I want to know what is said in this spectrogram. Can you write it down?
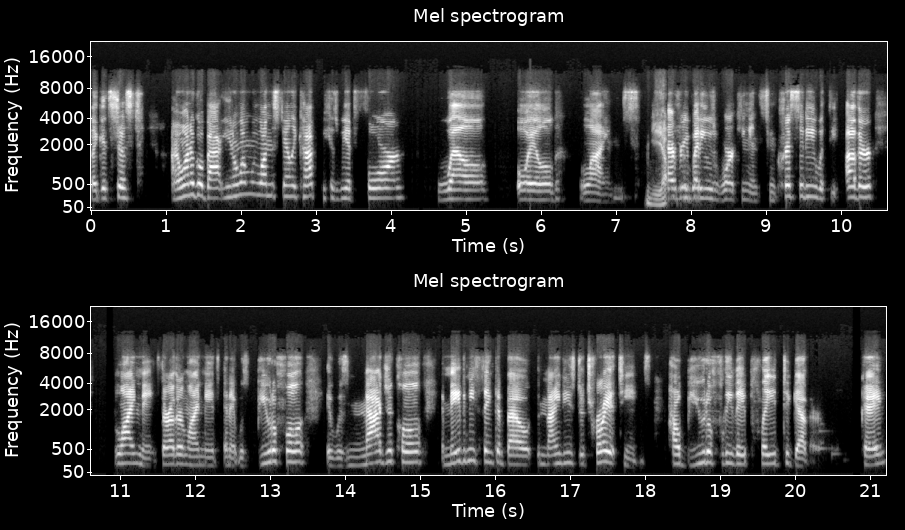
Like it's just I want to go back. You know when we won the Stanley Cup because we had four well-oiled lines. Yeah. Everybody was working in synchronicity with the other line mates, their other line mates, and it was beautiful. It was magical. It made me think about the 90s Detroit teams, how beautifully they played together. Okay.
